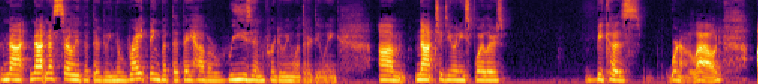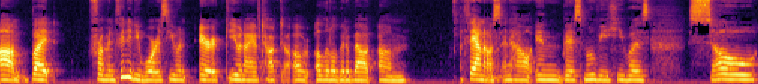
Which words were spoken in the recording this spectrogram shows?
Not not necessarily that they're doing the right thing, but that they have a reason for doing what they're doing. Um, not to do any spoilers because we're not allowed. Um, but from Infinity Wars, you and Eric, you and I have talked a, a little bit about um, Thanos and how in this movie he was so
